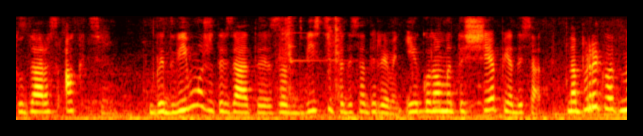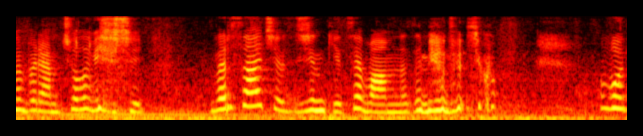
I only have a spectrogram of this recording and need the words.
тут зараз акція. Ви дві можете взяти за 250 гривень і економити ще 50. Наприклад, ми беремо чоловічий Версаче, жінки, це вам на заміточку. Вот.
